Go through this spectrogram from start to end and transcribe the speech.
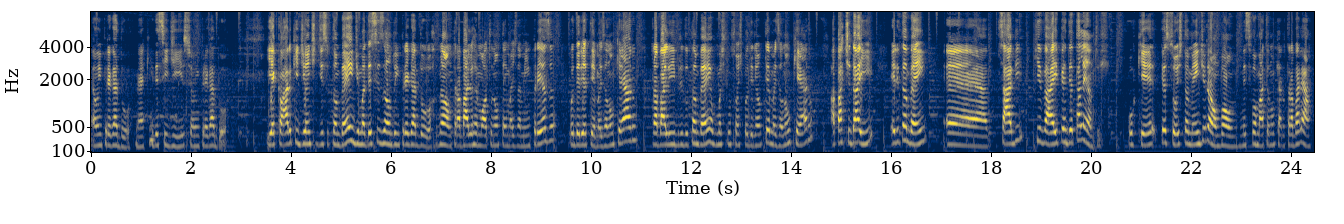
é o empregador, né? Quem decide isso é o empregador. E é claro que diante disso também, de uma decisão do empregador, não, trabalho remoto não tem mais na minha empresa, poderia ter, mas eu não quero. Trabalho híbrido também, algumas funções poderiam ter, mas eu não quero. A partir daí, ele também é, sabe que vai perder talentos porque pessoas também dirão: bom, nesse formato eu não quero trabalhar.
